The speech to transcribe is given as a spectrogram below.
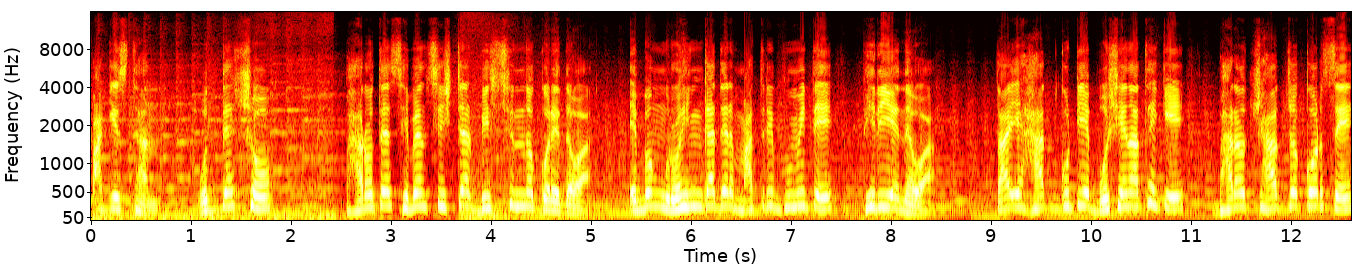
পাকিস্তান। উদ্দেশ্য ভারতের সেভেন সিস্টার বিচ্ছিন্ন করে দেওয়া এবং রোহিঙ্গাদের মাতৃভূমিতে ফিরিয়ে নেওয়া। তাই হাত গুটিয়ে বসে না থেকে ভারত সাহায্য করছে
